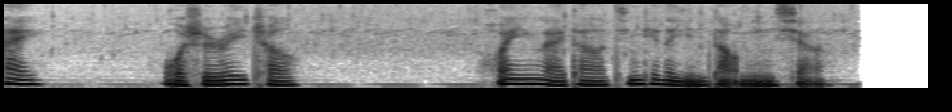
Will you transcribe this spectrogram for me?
嗨，我是 Rachel，欢迎来到今天的引导冥想。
